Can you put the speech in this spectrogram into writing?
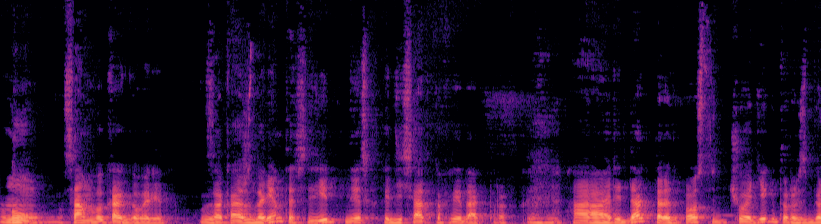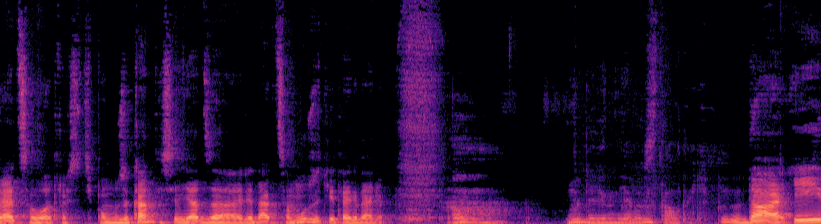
ну, сам ВК говорит, за каждой лентой сидит несколько десятков редакторов. Мгм. А редактор это просто чуваки, которые разбираются в отрасли. Типа музыканты сидят за редакцией музыки и так далее. А, Блин, я устал таки. Да, и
